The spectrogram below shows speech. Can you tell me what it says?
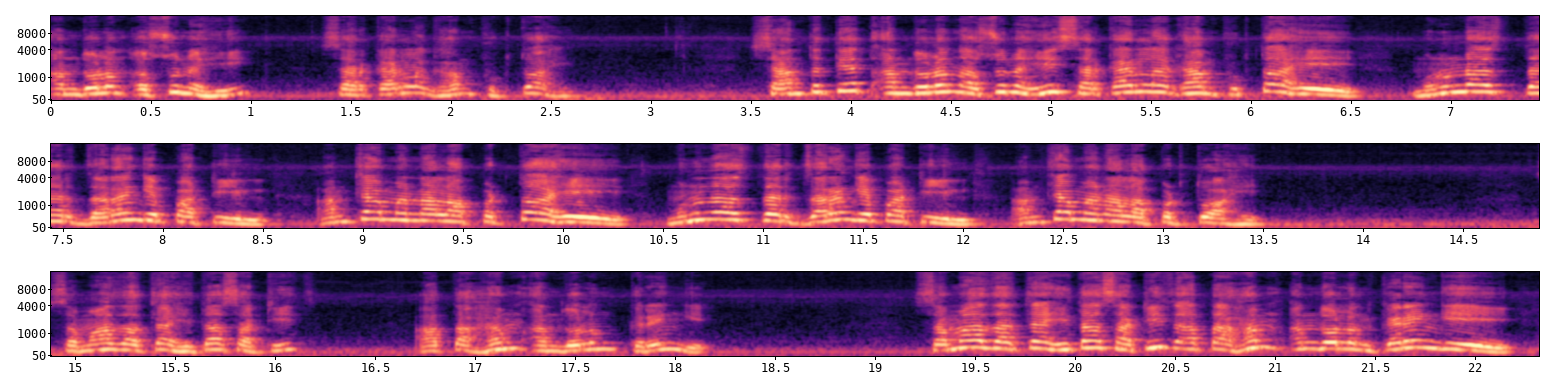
आंदोलन असूनही सरकारला घाम फुटतो आहे. शांततेत आंदोलन असूनही सरकारला घाम फुटतो आहे. म्हणूनच तर जरांगे पाटील आमच्या मनाला पटतो आहे. म्हणूनच तर जरांगे पाटील आमच्या मनाला पटतो आहे. समाजाच्या हितासाठीच आता हम आंदोलन करेंगे. समाजाच्या हितासाठीच आता हम आंदोलन करेंगे.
